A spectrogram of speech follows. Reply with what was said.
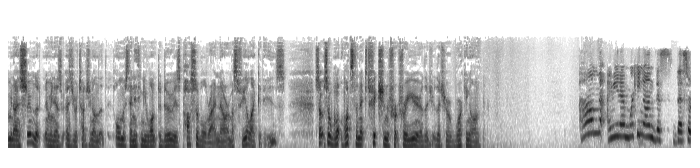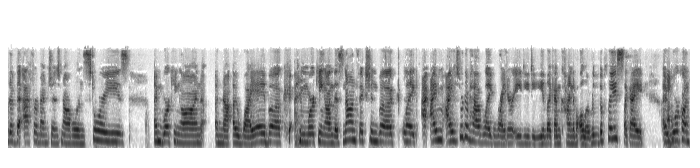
I mean, I assume that, I mean, as, as you were touching on, that almost anything you want to do is possible right now, or it must feel like it is. So, so what's the next fiction for, for you that, you, that you're working on? Um, I mean, I'm working on this, the sort of the aforementioned novel and stories. I'm working on a, a YA book. I'm working on this nonfiction book. Like I, am I sort of have like writer ADD. Like I'm kind of all over the place. Like I, I work on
